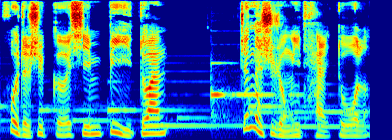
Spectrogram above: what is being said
或者是革新弊端，真的是容易太多了。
